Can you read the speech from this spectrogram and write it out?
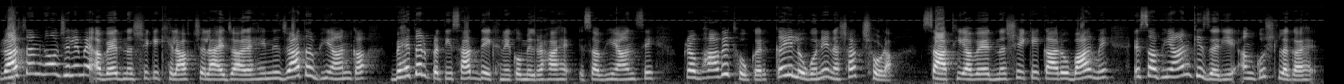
राजनांदगांव ज़िले में अवैध नशे के खिलाफ चलाए जा रहे निजात अभियान का बेहतर प्रतिसाद देखने को मिल रहा है। इस अभियान से प्रभावित होकर कई लोगों ने नशा छोड़ा। साथ ही अवैध नशे के कारोबार में इस अभियान के ज़रिए अंकुश लगा है।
